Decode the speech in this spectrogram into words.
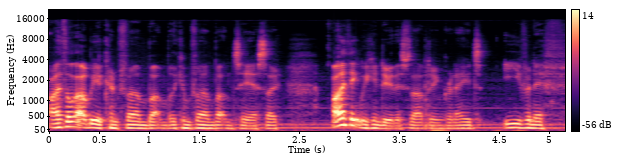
I thought that would be a confirm button, but the confirm button's here, so I think we can do this without doing grenades, even if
